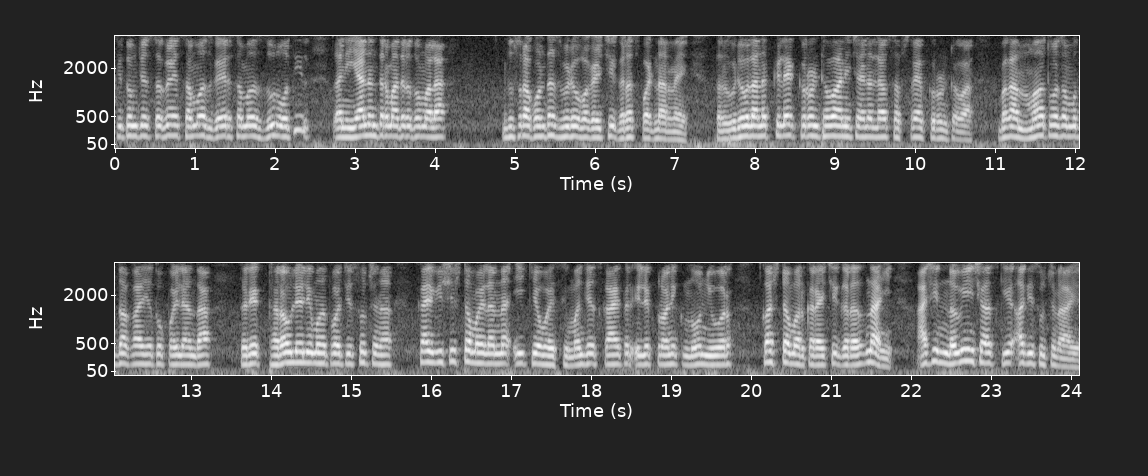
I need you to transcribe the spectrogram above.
की तुमचे सगळे समज गैरसमज दूर होतील आणि यानंतर मात्र तुम्हाला दुसरा कोणताच व्हिडिओ बघायची गरज पडणार नाही. तर व्हिडिओला नक्की लाईक करून ठेवा आणि चॅनलला सबस्क्राईब करून ठेवा. बघा महत्त्वाचा मुद्दा काय येतो पहिल्यांदा तर एक ठरवलेली महत्त्वाची सूचना काही विशिष्ट महिलांना ई के वाय सी म्हणजेच काय तर इलेक्ट्रॉनिक नोन युअर कस्टमर करायची गरज नाही अशी नवीन शासकीय अधिसूचना आहे.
